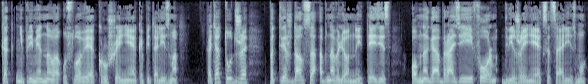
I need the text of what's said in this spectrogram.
как непременного условия крушения капитализма, хотя тут же подтверждался обновленный тезис о многообразии форм движения к социализму,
